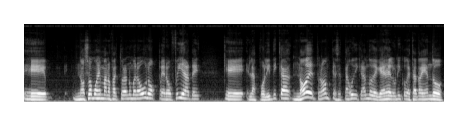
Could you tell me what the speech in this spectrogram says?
Eh, no somos en manufactura número uno, pero fíjate que las políticas, no de Trump, que se está adjudicando de que es el único que está trayendo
